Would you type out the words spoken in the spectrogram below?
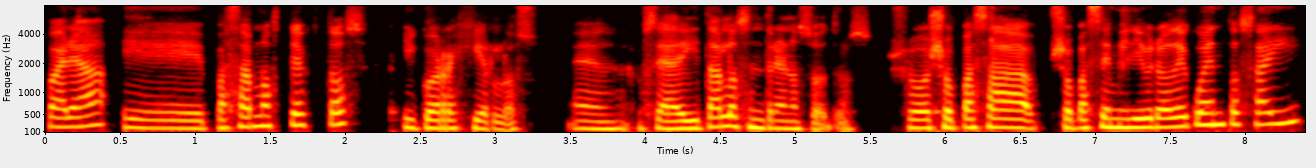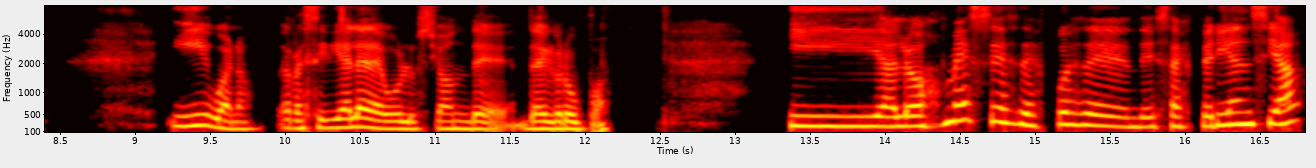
para eh, pasarnos textos y corregirlos, o sea, editarlos entre nosotros. Yo, yo, yo pasé mi libro de cuentos ahí y bueno, recibía la devolución de, del grupo. Y a los meses después de, esa experiencia,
